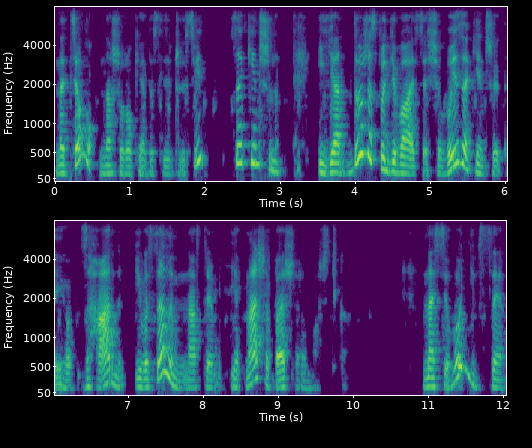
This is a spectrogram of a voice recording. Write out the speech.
На цьому наш урок «Я досліджую світ» закінчено. І я дуже сподіваюся, що ви закінчуєте його з гарним і веселим настроєм, як наша перша ромашечка. На сьогодні все.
